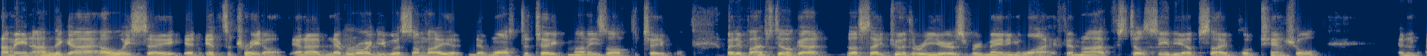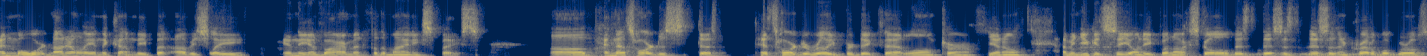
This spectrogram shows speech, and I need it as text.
I mean, I'm the guy, I always say it, it's a trade off. And I'd never argue with somebody that, that wants to take monies off the table. But if I've still got, let's say, two or three years of remaining life, and I still see the upside potential and, and more, not only in the company, but obviously in the environment for the mining space. Uh, and that's hard to, to it's hard to really predict that long term. You know, I mean, you can see on Equinox Gold this this is this is an incredible growth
